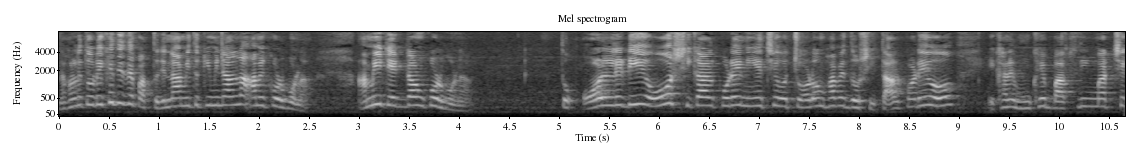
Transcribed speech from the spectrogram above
নাহলে তো রেখে দিতে পারতো যে, না, আমি তো ক্রিমিনাল না, আমি করব না। আমি টেকডাউন করব না। তো অলরেডি ও স্বীকার করে নিয়েছে, ও চরমভাবে দোষী। তারপরেও এখানে মুখে বাথলিং মারছে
